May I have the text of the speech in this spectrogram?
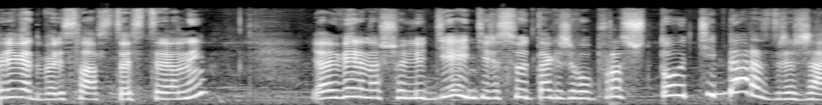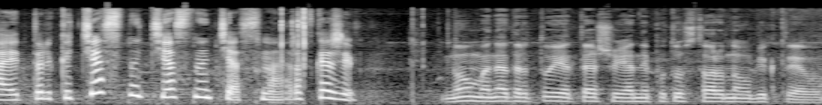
Привет, Борислав, с той стороны. Я уверена, что людей интересует также вопрос, что тебя раздражает. Только честно, честно, честно. Расскажи. Ну, мене дратує те, що я не по ту сторону об'єктиву.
